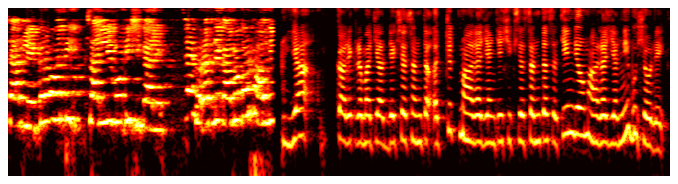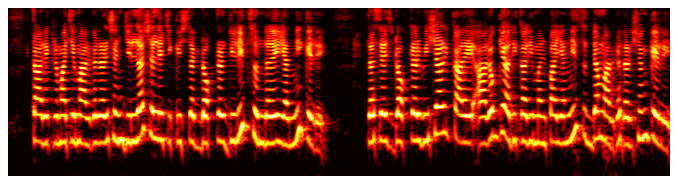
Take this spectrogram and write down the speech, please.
चार लेकरं होती. चालली मोठी शिकायला. त्या घरातले कामं कर पाहुणे. या कार्यक्रमाचे अध्यक्ष संत अच्युत महाराज यांचे शिक्षक संत सचिनदेव महाराज यांनी भूषवले. कार्यक्रमाचे मार्गदर्शन जिल्हा शल्य चिकित्सक डॉक्टर दिलीप सुंदरे यांनी केले. तसेच डॉक्टर विशाल काळे आरोग्य अधिकारी मनपा यांनी सुद्धा मार्गदर्शन केले.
